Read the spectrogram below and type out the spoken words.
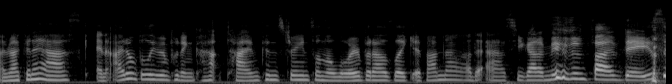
I'm not going to ask. And I don't believe in putting co- time constraints on the Lord, but I was like, if I'm not allowed to ask, you got to move in five days.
